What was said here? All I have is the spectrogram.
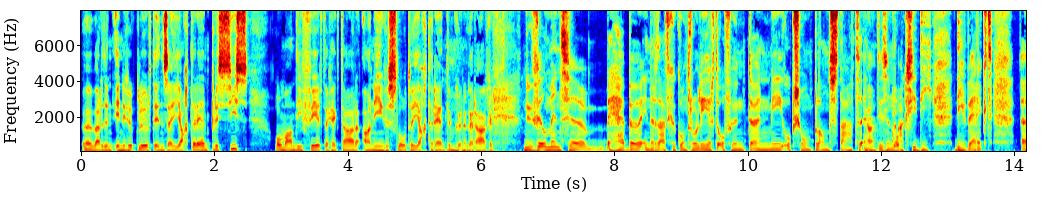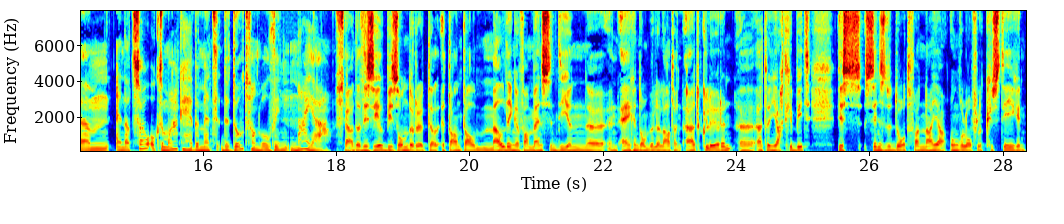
werden ingekleurd in zijn jachtterrein, precies om aan die 40 hectare aaneengesloten jachtterrein te kunnen geraken. Nu, veel mensen hebben inderdaad gecontroleerd of hun tuin mee op zo'n plan staat. En Ja, het is een klopt. actie die, die werkt. Ehm, en dat zou ook te maken hebben met de dood van wolvin Naya. Ja, dat is heel bijzonder. Het, het aantal meldingen van mensen die een, eh, een eigendom willen laten uitkleuren eh, uit een jachtgebied is sinds de dood van Naya ongelooflijk gestegen.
